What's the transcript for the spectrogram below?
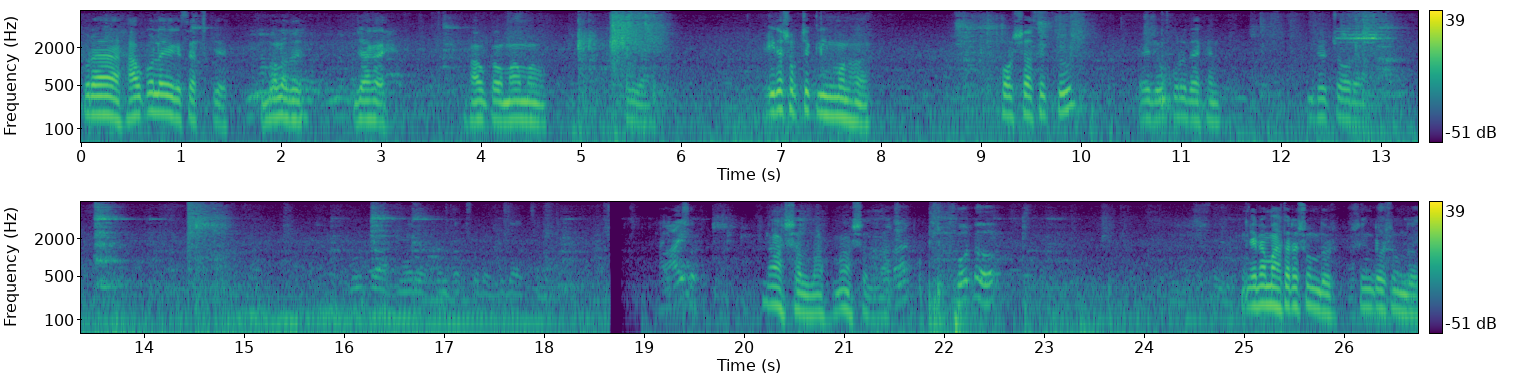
পুরা হাউকাও লেগে গেছে আজকে বলো দে জায়গায়। হাউকাও মাও মাও এটা সবচেয়ে ক্লিন মনে হয়। ফর্সা আছে একটু এই যে উপরে দেখেন। এটা ভাই? মাশাল্লাহ মাশাল্লাহ ছোট? এটা মাথাটা সুন্দর সিংটাও সুন্দর।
